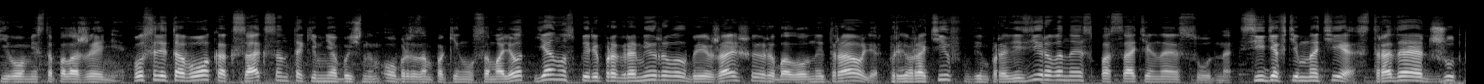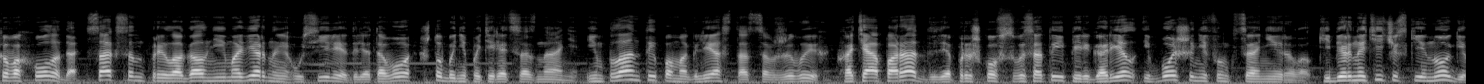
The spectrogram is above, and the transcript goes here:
его местоположение. После того, как Саксон таким необычным образом покинул самолет, Янус перепрограммировал ближайший рыболовный траулер, превратив в импровизированное спасательное судно. Сидя в темноте, страдая от жуткого холода, Саксон прилагал неимоверные усилия для того, чтобы не потерять сознание. Импланты помогли остаться в живых, хотя аппарат для прыжков с высоты перегорел и больше не функционировал. Кибернетические ноги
